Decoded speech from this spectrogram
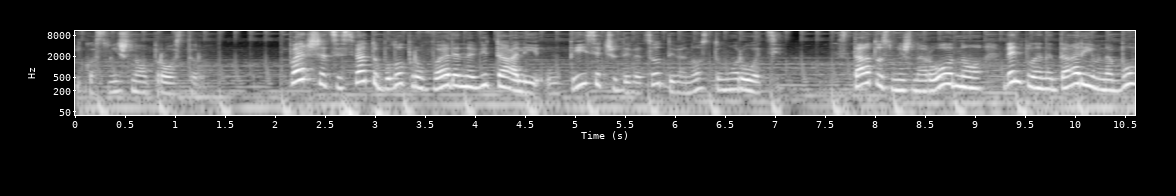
і космічного простору. Вперше це свято було проведено в Італії у 1990 році. Статус міжнародного День планетаріїв набув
